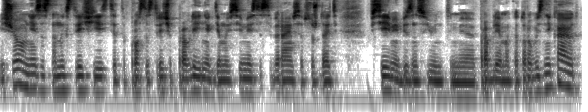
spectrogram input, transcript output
еще у меня из основных встреч есть, это просто встреча правления, где мы все вместе собираемся обсуждать всеми бизнес-юнитами проблемы, которые возникают.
